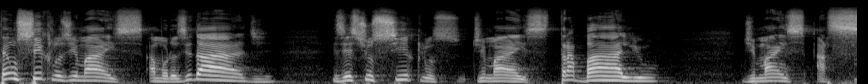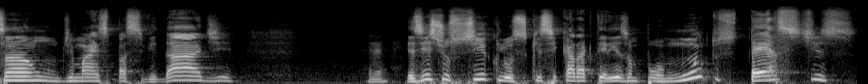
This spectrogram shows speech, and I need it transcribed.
Tem os ciclos de mais amorosidade, existem os ciclos de mais trabalho, de mais ação, de mais passividade. É. Existem os ciclos que se caracterizam por muitos testes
